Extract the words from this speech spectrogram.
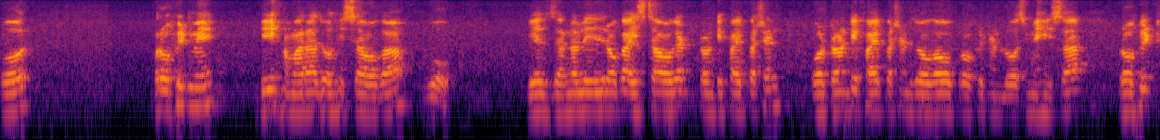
और प्रॉफिट में भी हमारा जो हिस्सा होगा वो। ये जनरल रिज़र्व का हिस्सा हो गया 25 परसेंट। और 25 परसेंट जो होगा वो प्रॉफिट एंड लॉस में हिस्सा। प्रॉफिट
